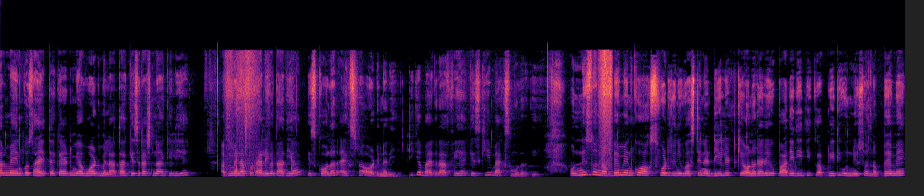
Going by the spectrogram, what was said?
में इनको साहित्य अकेडमी अवार्ड मिला था। किस रचना के लिए? अभी मैंने आपको पहले ही बता दिया स्कॉलर एक्स्ट्रा ऑर्डिनरी ठीक है बायोग्राफी है किसकी? मैक्स मोलर की। 1990 में इनको ऑक्सफोर्ड यूनिवर्सिटी ने डी लिट की ऑनररी उपाधि दी थी। कब दी थी? 1990 में।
